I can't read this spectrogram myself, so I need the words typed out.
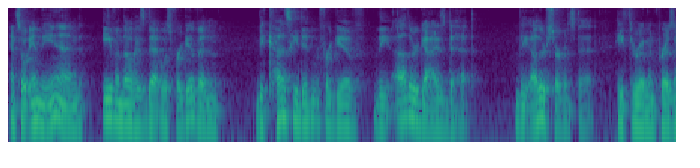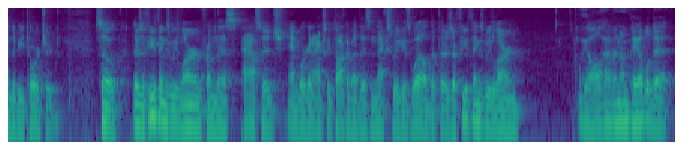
And so, in the end, even though his debt was forgiven, because he didn't forgive the other guy's debt, the other servant's debt, he threw him in prison to be tortured. So, there's a few things we learn from this passage, and we're going to actually talk about this next week as well. But there's a few things we learn. We all have an unpayable debt.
